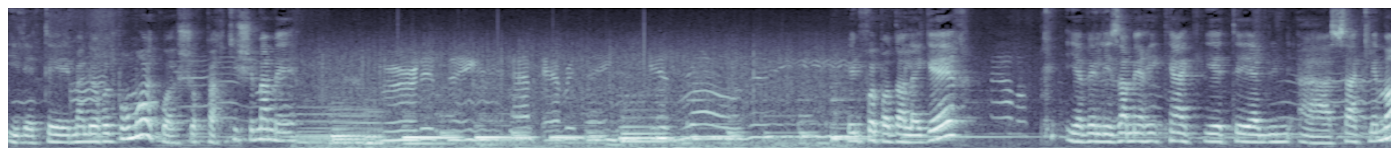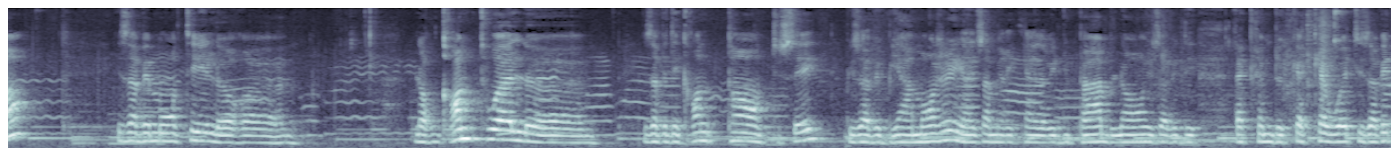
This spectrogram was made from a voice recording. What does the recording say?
il, était malheureux pour moi, quoi. Je suis repartie chez ma mère. Une fois pendant la guerre, il y avait les Américains qui étaient à, à Saint-Clément. Ils avaient monté leur, euh, leur grande toile. euh, ils avaient des grandes tentes, tu sais. Ils avaient bien à manger, hein, les Américains. Avaient du pain blanc, ils avaient de la crème de cacahuètes, ils avaient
